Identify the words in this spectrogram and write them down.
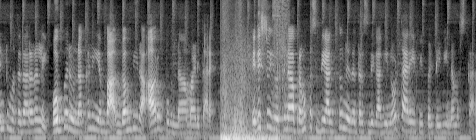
ಎಂಟು ಮತದಾರರಲ್ಲಿ ಒಬ್ಬರು ನಕಲಿ ಎಂಬ ಗಂಭೀರ ಆರೋಪವನ್ನ ಮಾಡಿದ್ದಾರೆ. ಇದಿಷ್ಟು ಇವತ್ತಿನ ಪ್ರಮುಖ ಸುದ್ದಿಯಾಗಿತ್ತು. ನಿರಂತರ ಸುದ್ದಿಗಾಗಿ ನೋಡ್ತಾರೆ ಈ ಪೀಪಲ್ ಟಿವಿ ನಮಸ್ಕಾರ.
